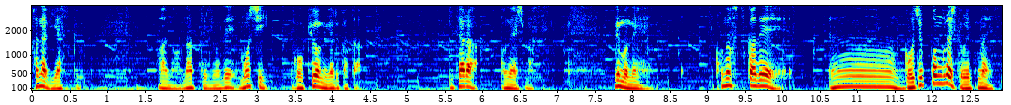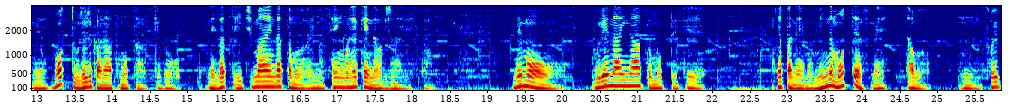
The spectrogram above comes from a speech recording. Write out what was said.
かなり安くあのなってるのでもしご興味がある方いたらお願いします。でもねこの2日でうーん50本ぐらいしか売れてないですね。もっと売れるかなと思ったんですけど、ね、だって1万円だったものが今1500円なわけじゃないですか。でも売れないなと思っててやっぱねもうみんな持ってんですね。多分、うん、そういう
